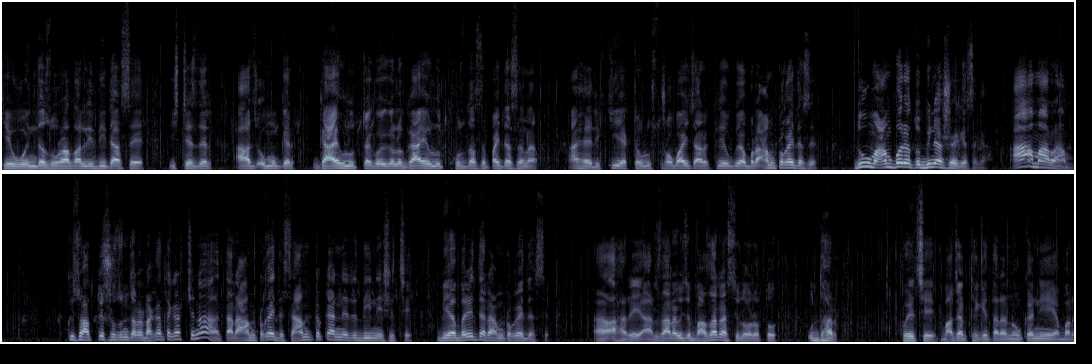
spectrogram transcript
কেউ ওইন্দা জোড়াতালি দিতাছে, স্টেজের আজ অমুকের গায়ে হলুদটা কই গেল, গায়ে হলুদ খুঁজতেছে, পাইতেছে না। আহে কি একটা হলুদ, সবাই চার, কেউ কেউ আবার আম টকাইতেছে। দুম, আম পরে তো বিনাশ হয়ে গেছে গা। আম আর আম। কিছু আত্মীয় স্বজন যারা ঢাকা থেকে আসছে না, তারা আম টকাইতেছে আম টকানের দিন এসেছে। বিয়া বাড়িতে আম টকাইতেছে আরে আর যারা ওই যে বাজার আসছিল ওরা তো উদ্ধার হয়েছে। বাজার থেকে তারা নৌকা নিয়ে আবার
